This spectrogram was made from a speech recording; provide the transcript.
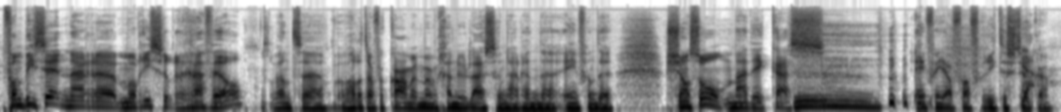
Van Bizet naar uh, Maurice Ravel. Want uh, we hadden het over Carmen, maar we gaan nu luisteren naar een, uh, een van de chansons Madecas. Mm. een van jouw favoriete stukken. Ja.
